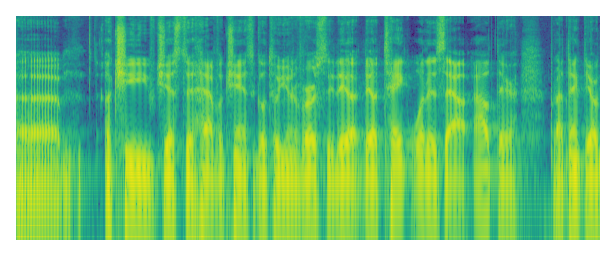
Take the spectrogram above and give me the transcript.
uh, achieve just to have a chance to go to a university. They'll they'll take what is out out there, but I think they're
